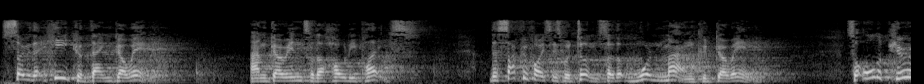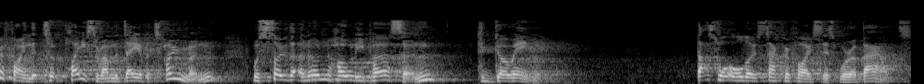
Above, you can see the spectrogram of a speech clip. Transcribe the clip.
So that he could then go in and go into the holy place. The sacrifices were done so that one man could go in. So all the purifying that took place around the Day of Atonement was so that an unholy person could go in. That's what all those sacrifices were about.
